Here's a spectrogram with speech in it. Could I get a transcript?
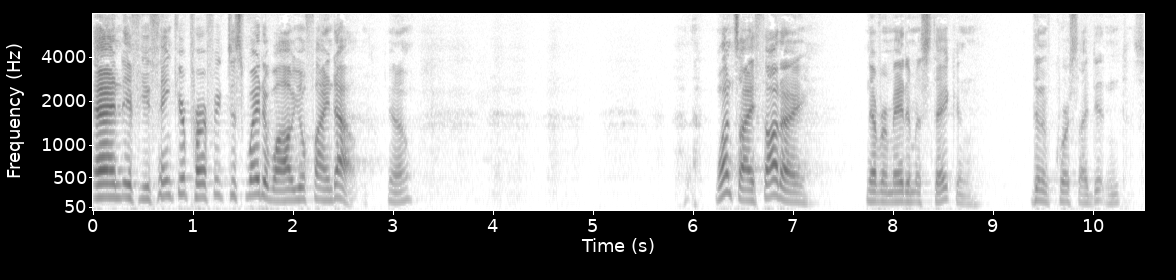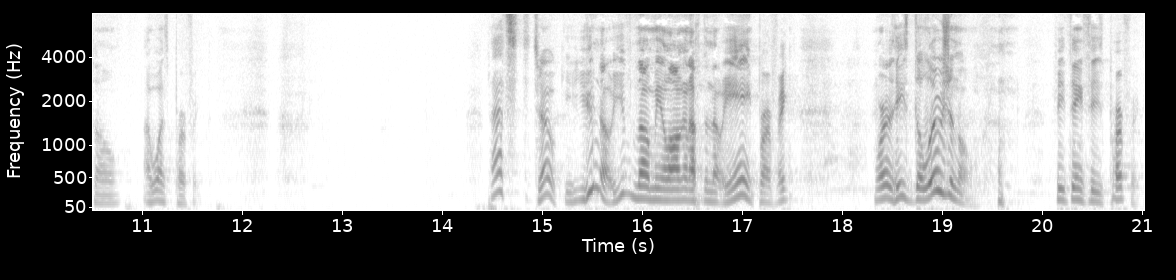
and if you think you're perfect, just wait a while, you'll find out, you know. Once I thought I never made a mistake, and then of course I didn't, so I was perfect. That's the joke. You know, you've known me long enough to know he ain't perfect. Where he's delusional if he thinks he's perfect.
